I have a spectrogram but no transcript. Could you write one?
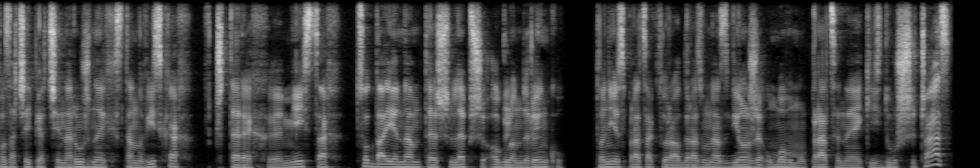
pozaczepiać się na różnych stanowiskach w czterech e, miejscach, co daje nam też lepszy ogląd rynku. To nie jest praca, która od razu nas wiąże umową o pracę na jakiś dłuższy czas,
